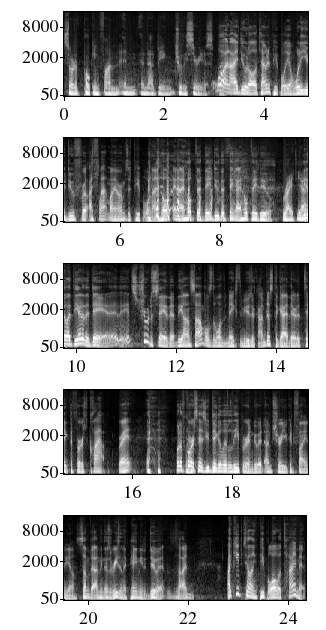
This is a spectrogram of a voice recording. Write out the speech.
sort of poking fun and and not being truly serious. Well, But- and I do it all the time to people. You know, what do you do for? I flap my arms at people, and I hope and I hope that they do the thing I hope they do. right. Yeah. You know, at the end of the day, it- it's true to say that the ensemble is the one that makes the music. I'm just the guy there to take the first clap, right? but of course, as you dig a little deeper into it, I'm sure you could find, you know, some. I mean, there's a reason they pay me to do it. So I, I keep telling people all the time at,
